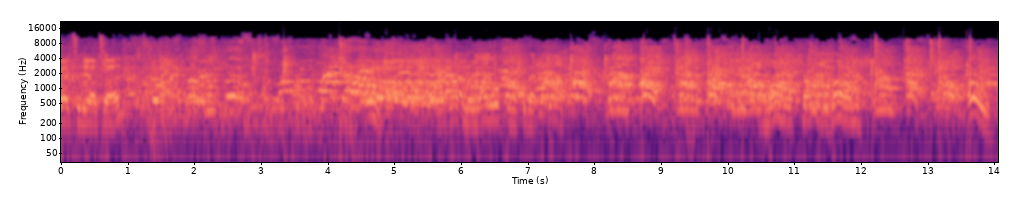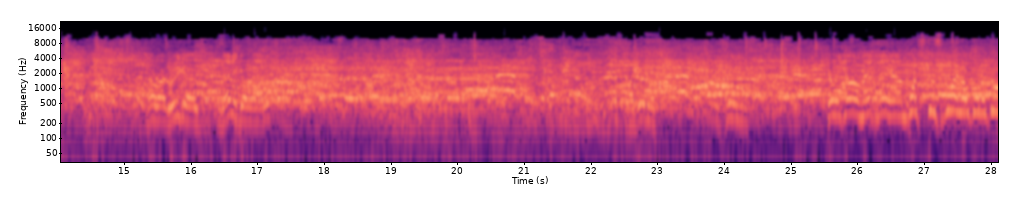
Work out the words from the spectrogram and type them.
back to the outside. Got Carpenter wide open for that drop. Ramon with shot of his own. Oh! Now Rodriguez and Eddie going at it. My goodness. Oh, geez. Here we go, Matt Mayhem. What's this Rhino gonna do?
